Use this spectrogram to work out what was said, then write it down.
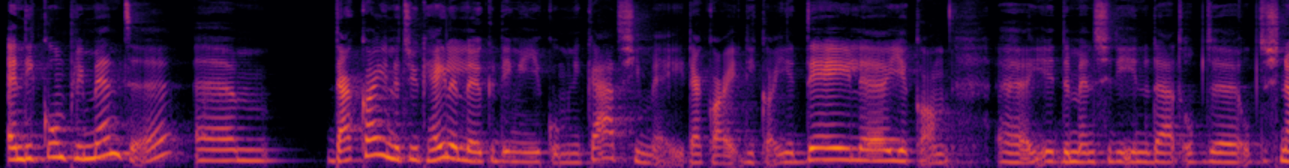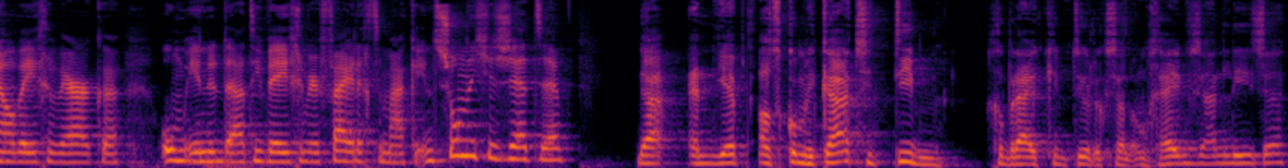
En die complimenten, ehm, daar kan je natuurlijk hele leuke dingen in je communicatie mee. Daar kan je, die kan je delen. Je kan je, de mensen die inderdaad op de, op de snelwegen werken, om inderdaad die wegen weer veilig te maken, in het zonnetje zetten. Ja, en je hebt als communicatieteam gebruik je natuurlijk zo'n omgevingsanalyse.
